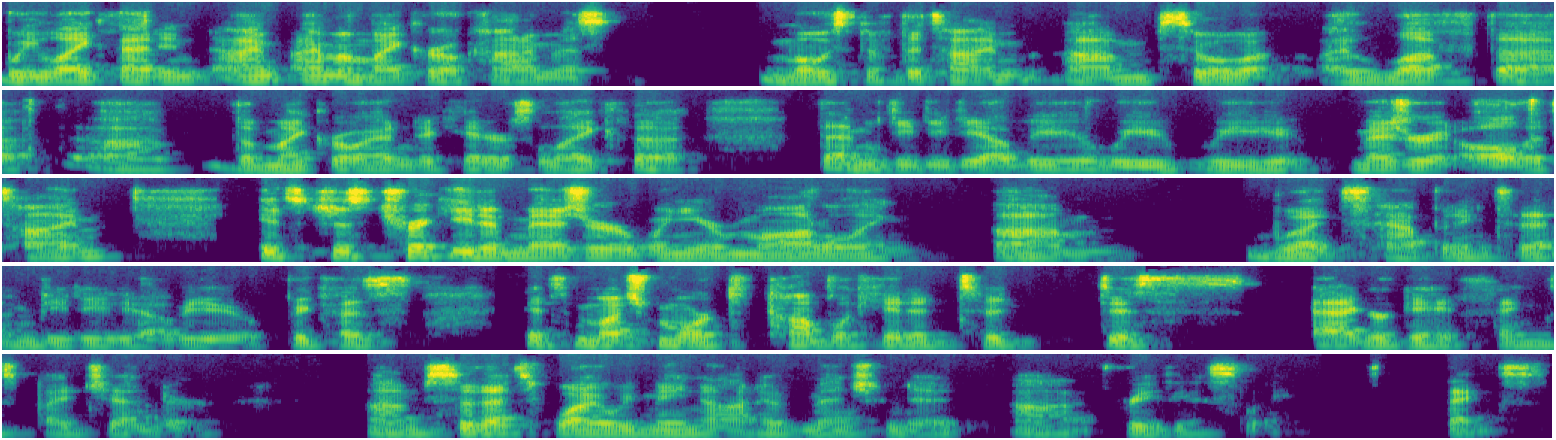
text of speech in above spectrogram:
we like that. In, I'm, I'm a microeconomist most of the time, um, so I love the uh, the micro indicators like the the MDDW. We we measure it all the time. It's just tricky to measure when you're modeling um, what's happening to MDDW because it's much more complicated to disaggregate things by gender. Um, so that's why we may not have mentioned it uh, previously. Thanks.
